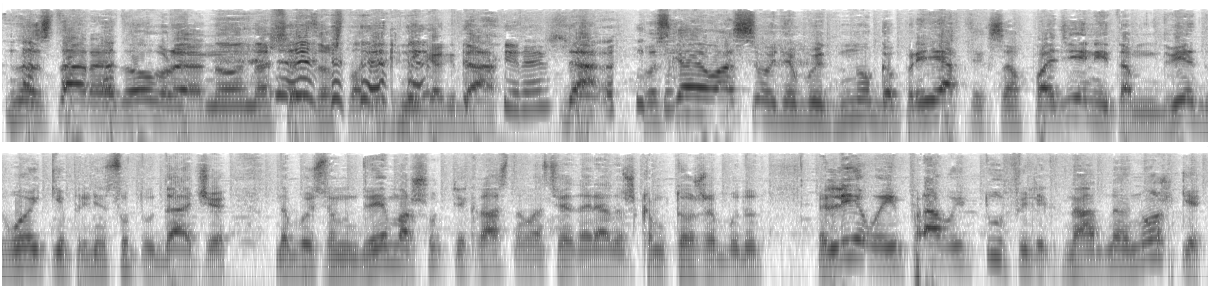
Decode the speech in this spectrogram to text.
Ну, старая добрая, но она сейчас зашла как никогда. Хорошо. Да, пускай у вас сегодня будет много приятных совпадений, там две двойки принесут удачи. Допустим, две маршрутки красного цвета рядышком тоже будут. Левый и правый туфелек на одной ножке.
